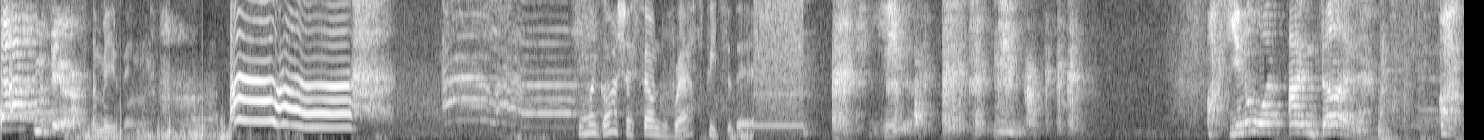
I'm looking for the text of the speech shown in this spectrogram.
ah, who's there? It's amazing. Oh my gosh, I sound raspy today. Yeah. Mm. Oh, you know what? I'm done. Oh.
